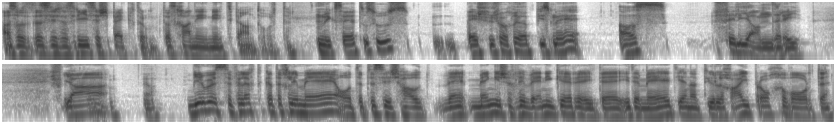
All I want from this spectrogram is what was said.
Also das ist ein riesiges Spektrum. Das kann ich nicht beantworten. Und wie sieht das aus? Bist du schon etwas mehr als viele andere? Ja, Wir wissen vielleicht gerade ein bisschen mehr, oder das ist halt manchmal ein bisschen weniger in den, in den Medien natürlich eingebrochen worden.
